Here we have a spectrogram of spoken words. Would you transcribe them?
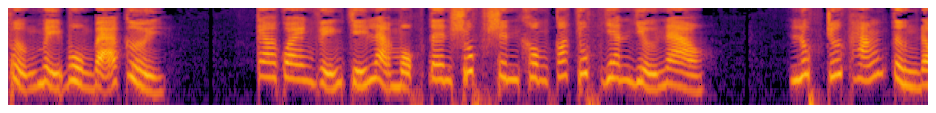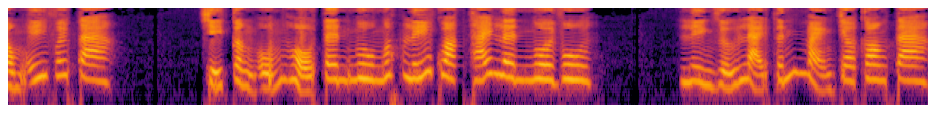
Phượng Mỹ buồn bã cười. Cao quan viễn chỉ là một tên súc sinh không có chút danh dự nào. Lúc trước hắn từng đồng ý với ta. Chỉ cần ủng hộ tên ngu ngốc Lý Quạt Thái lên ngôi vua. Liền giữ lại tính mạng cho con ta.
